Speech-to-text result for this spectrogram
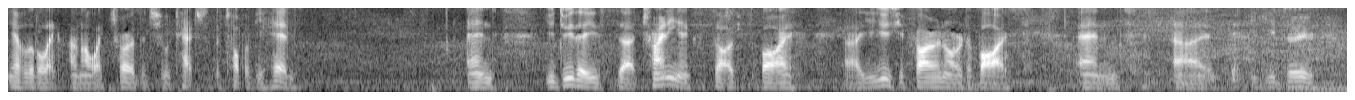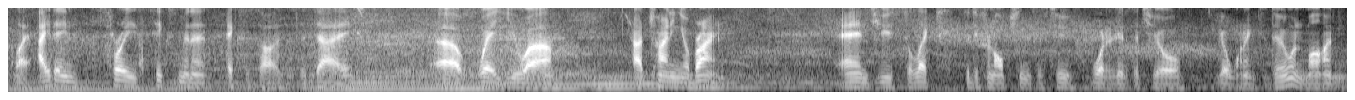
You have a little an electrode that you attach to the top of your head. And you do these uh, training exercises by uh, you use your phone or a device and uh, you do like 18 three six minute exercises a day uh, where you are, are training your brain and you select the different options as to what it is that you're you're wanting to do and mine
